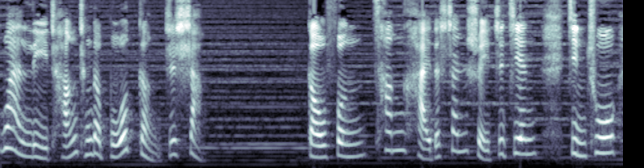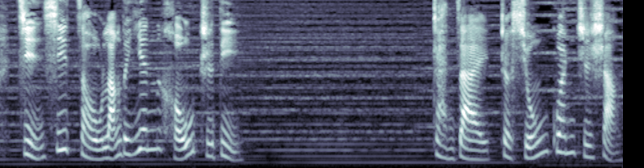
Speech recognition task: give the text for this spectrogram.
万里长城的脖梗之上。高峰沧海的山水之间，进出锦溪走廊的咽喉之地。站在这雄关之上，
